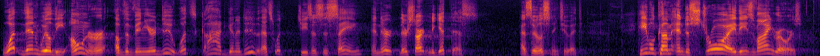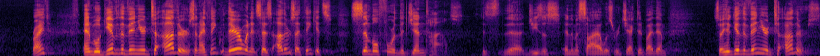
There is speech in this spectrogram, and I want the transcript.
What then will the owner of the vineyard do? What's God going to do? That's what Jesus is saying. And they're, they're starting to get this as they're listening to it. He will come and destroy these vine growers, right? And will give the vineyard to others. And I think there, when it says others, I think it's symbol for the Gentiles. Is the Jesus and the Messiah was rejected by them. So he'll give the vineyard to others.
